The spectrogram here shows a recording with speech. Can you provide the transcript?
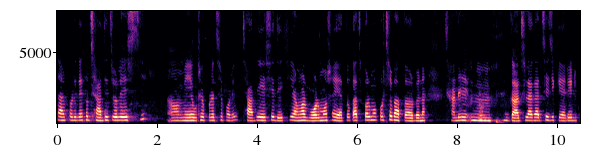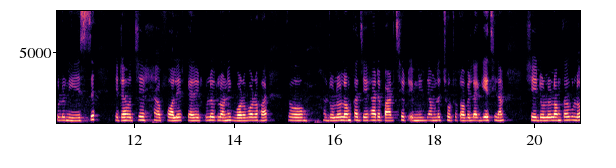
তারপরে দেখো ছাদে চলে এসেছি। মেয়ে উঠে পড়েছে পরে। ছাদে এসে দেখি আমার বরমশাই এত কাজকর্ম করছে ভাবতে পারবে না। ছাদে গাছ লাগাচ্ছে যে ক্যারেটগুলো নিয়ে এসছে। এটা হচ্ছে ফলের ক্যারেটগুলো এগুলো অনেক বড় বড় হয়। তো ডোলো লঙ্কা যে হারে বাড়ছে এমনি আমরা ছোটো টবে লাগিয়েছিলাম সেই ডোলো লঙ্কাগুলো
